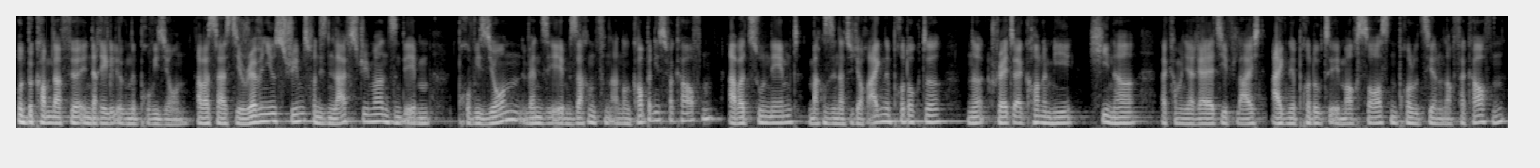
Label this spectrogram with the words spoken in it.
und bekommen dafür in der Regel irgendeine Provision. Aber das heißt, die Revenue Streams von diesen Livestreamern sind eben Provisionen, wenn sie eben Sachen von anderen Companies verkaufen. Aber zunehmend machen sie natürlich auch eigene Produkte. Ne? Creator Economy, China, da kann man ja relativ leicht eigene Produkte eben auch sourcen, produzieren und auch verkaufen.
